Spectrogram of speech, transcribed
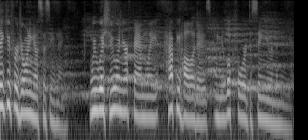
Thank you for joining us this evening. We wish you and your family happy holidays, and we look forward to seeing you in the new year.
